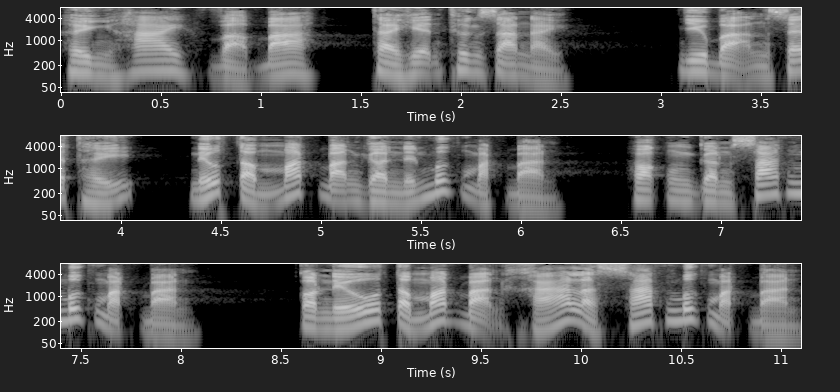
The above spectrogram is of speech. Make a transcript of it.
Hình 2 và 3 thể hiện thương gia này. Như bạn sẽ thấy nếu tầm mắt bạn gần đến mức mặt bàn hoặc gần sát mức mặt bàn. Còn nếu tầm mắt bạn khá là sát mức mặt bàn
